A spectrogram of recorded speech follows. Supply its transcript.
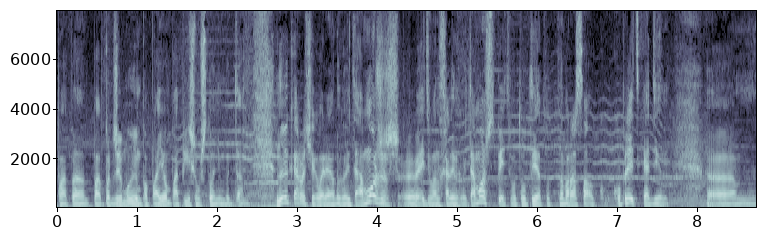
по- по- по- поджимуем, попоем, попишем что-нибудь там. Ну и, короче говоря, он говорит, а можешь, э, Эдди Ван Хален говорит, а можешь спеть, вот тут я тут набросал ку- куплетик один, эм,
